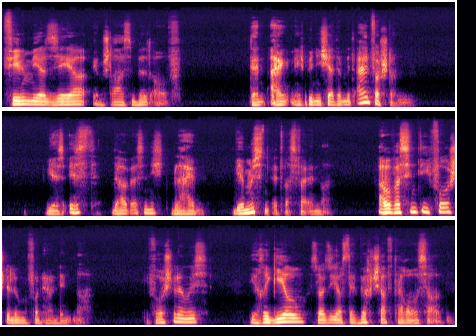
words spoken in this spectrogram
fiel mir sehr im Straßenbild auf. Denn eigentlich bin ich ja damit einverstanden. Wie es ist, darf es nicht bleiben. Wir müssen etwas verändern. Aber was sind die Vorstellungen von Herrn Lindner? Die Vorstellung ist, die Regierung soll sich aus der Wirtschaft heraushalten.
